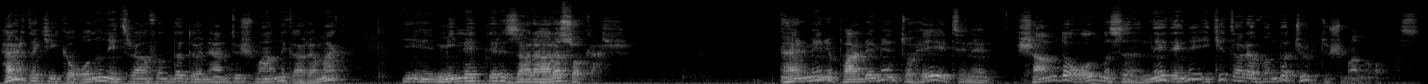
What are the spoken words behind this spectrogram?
her dakika onun etrafında dönen düşmanlık aramak milletleri zarara sokar. Ermeni parlamento heyetinin Şam'da olmasının nedeni iki tarafında Türk düşmanı olması.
